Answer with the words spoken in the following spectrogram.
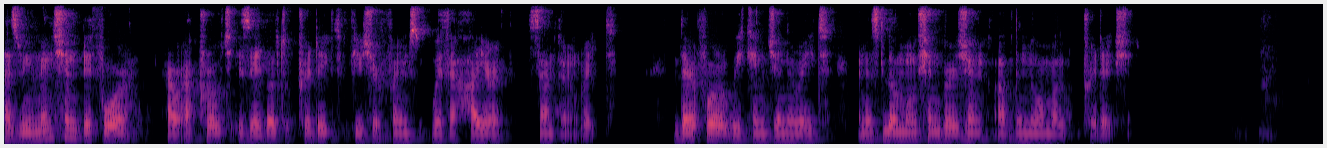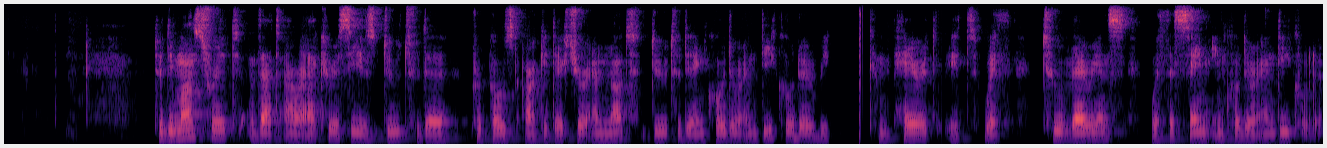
As we mentioned before, our approach is able to predict future frames with a higher sampling rate. Therefore, we can generate a slow motion version of the normal prediction. To demonstrate that our accuracy is due to the proposed architecture and not due to the encoder and decoder, we compared it with two variants with the same encoder and decoder.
